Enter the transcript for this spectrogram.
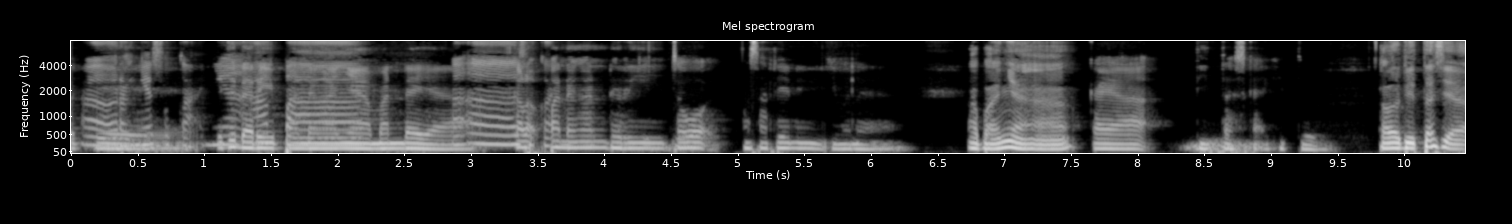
oke. orangnya sukanya Itu dari apa. pandangannya Amanda ya. Heeh, Kalau sukanya pandangan dari gitu. cowok Mas Ardian ini gimana? Apanya? Kayak di tes kayak gitu. Kalau dites ya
